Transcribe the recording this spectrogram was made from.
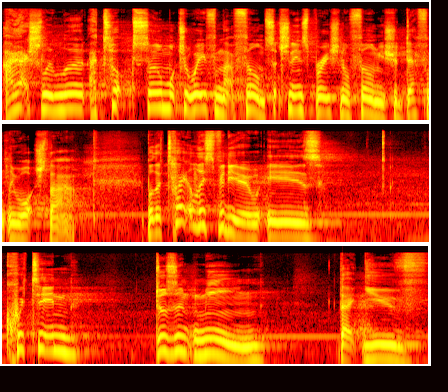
I actually learned, I took so much away from that film, such an inspirational film, you should definitely watch that. But the title of this video is Quitting Doesn't Mean That You've,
